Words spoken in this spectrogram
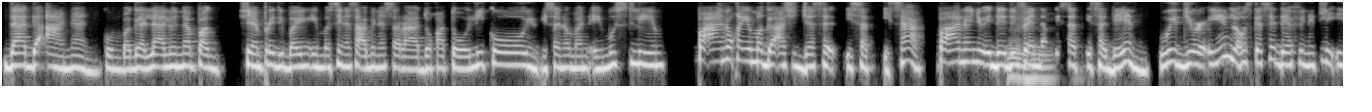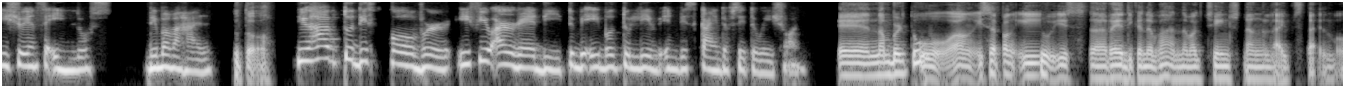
dadaanan. Kumbaga, lalo na pag, syempre di ba yung ima- sinasabi na sarado katoliko, yung isa naman ay Muslim, paano kayo mag adjust sa isa't isa? Paano nyo i-defend Mm. ang isa't isa din? With your in-laws, kasi definitely issue yan sa in-laws. Di ba, mahal? Totoo. You have to discover if you are ready to be able to live in this kind of situation. And number two, ang isa pang issue is uh, ready ka na ba na mag-change ng lifestyle mo?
